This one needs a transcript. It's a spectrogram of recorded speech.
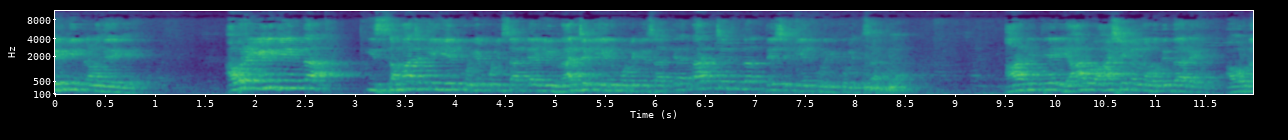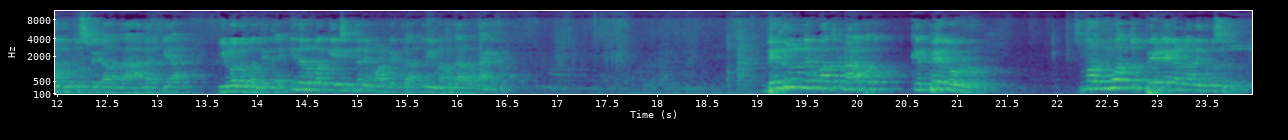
ಏಳಿಗೆ ಕಾಣೋದು ಹೇಗೆ? ಅವರ ಏಳಿಗೆಯಿಂದ ಈ ಸಮಾಜಕ್ಕೆ ಏನು ಕೊಡುಗೆ ಕೊಡ್ಲಿಕ್ಕೆ ಸಾಧ್ಯ? ಈ ರಾಜ್ಯಕ್ಕೆ ಏನು ಕೊಡ್ಲಿಕ್ಕೆ ಸಾಧ್ಯ? ರಾಜ್ಯದಿಂದ ದೇಶಕ್ಕೆ ಏನು ಕೊಡುಗೆ ಕೊಡ್ಲಿಕ್ಕೆ ಸಾಧ್ಯ? ಆ ರೀತಿಯ ಯಾರು ಆಶಯಗಳನ್ನ ಹೊಂದಿದ್ದಾರೆ, ಅವರನ್ನ ಗುರುತಿಸಬೇಕಾದಂತಹ ಅಗತ್ಯ ಇವಾಗ ಬಂದಿದೆ. ಇದರ ಬಗ್ಗೆ ಚಿಂತನೆ ಮಾಡಬೇಕಾದ್ದು ಈ ಮತದಾರರಾಗಿದೆ ಬೆಂಗಳೂರು ನಿರ್ಮಾತೃ ನಾಲ್ಕು ಕೆಂಪೇಗೌಡರು ಸುಮಾರು ಮೂವತ್ತು ಪೇಟೆಗಳನ್ನ ನಿರ್ಮಿಸಿದ್ರು.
